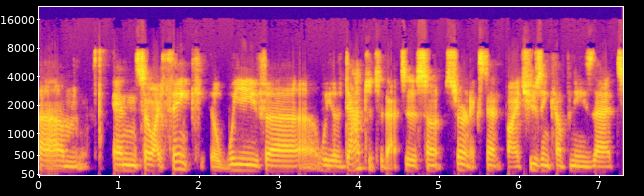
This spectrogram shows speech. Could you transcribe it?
Um, and so I think we've uh, we've adapted to that to a certain extent by choosing companies that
